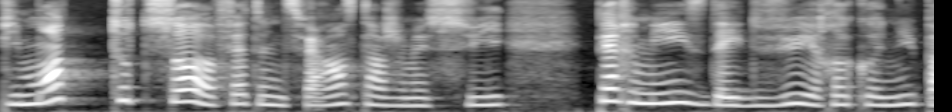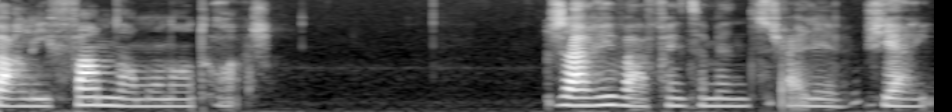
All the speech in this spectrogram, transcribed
Puis moi, tout ça a fait une différence quand je me suis permise d'être vue et reconnue par les femmes dans mon entourage. J'arrive à la fin de semaine du chalet, j'y arrive.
